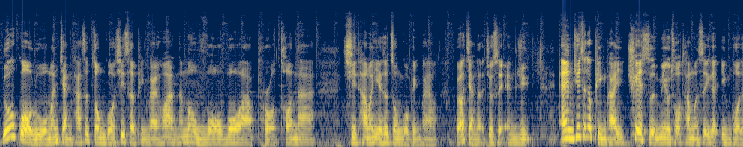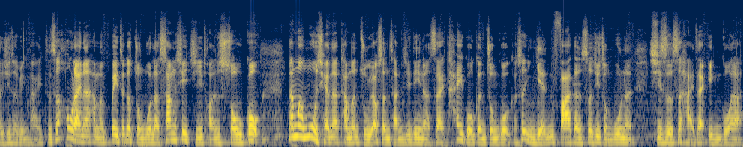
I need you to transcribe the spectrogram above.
如果我们讲它是中国汽车品牌的话，那么 Volvo 啊、Proton 啊。其实他们也是中国品牌啊。我要讲的就是 MG，MG 这个品牌确实没有错，他们是一个英国的汽车品牌。只是后来呢，他们被这个中国的上汽集团收购。那么目前呢，他们主要生产基地呢是在泰国跟中国，可是研发跟设计总部呢其实是还在英国啦。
